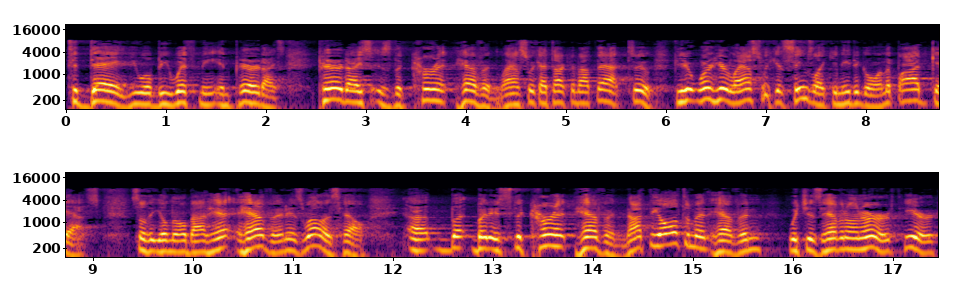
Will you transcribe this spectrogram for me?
today you will be with me in paradise. Paradise is the current heaven. Last week I talked about that too. If you weren't here last week, it seems like you need to go on the podcast so that you'll know about he- heaven as well as hell. Uh, but, but it's the current heaven, not the ultimate heaven, which is heaven on earth here,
